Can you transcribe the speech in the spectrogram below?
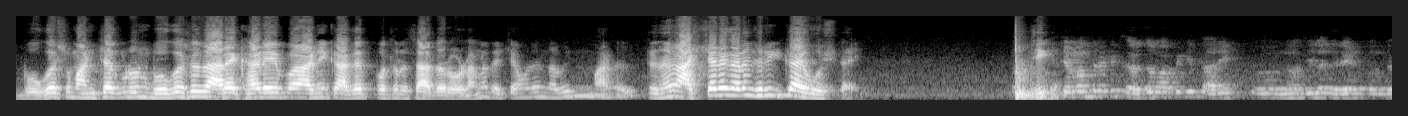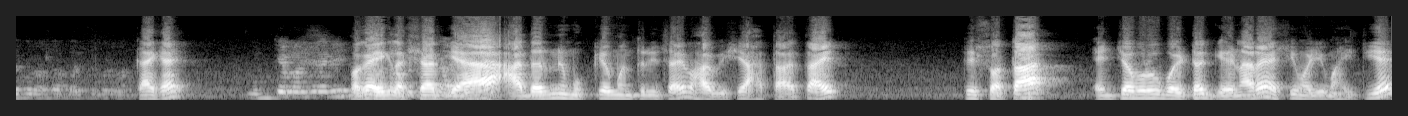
बोगस माणसाकडून बोगसच आरेखाडे आणि कागदपत्र सादर होणार ना त्याच्यामध्ये नवीन माणूस आश्चर्य करण्यासारखी काय गोष्ट आहे. ठीक. काय काय? मुख्यमंत्र्यांनी बघा एक लक्षात घ्या आदरणीय मुख्यमंत्री साहेब हा विषय हाताळत आहेत. ते स्वतः यांच्याबरोबर बैठक घेणार आहे अशी माझी माहिती आहे.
